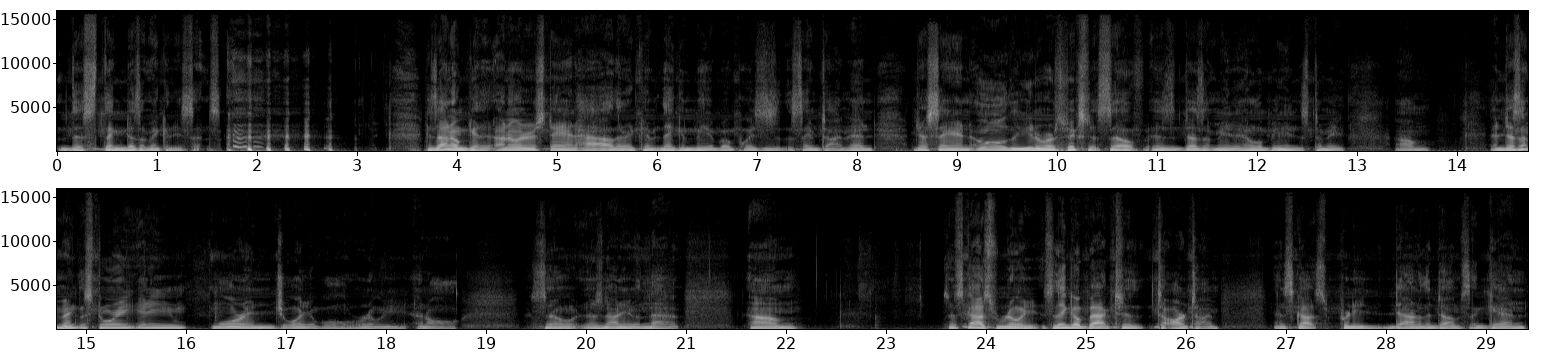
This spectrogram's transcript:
this thing doesn't make any sense. Because I don't get it. I don't understand how they can they can be in both places at the same time. And just saying, "Oh, the universe fixed itself," is doesn't mean a hill of beans to me, um, and doesn't make the story any more enjoyable, really, at all. So there's not even that. Um, so Scott's really so they go back to to our time, and Scott's pretty down in the dumps again.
